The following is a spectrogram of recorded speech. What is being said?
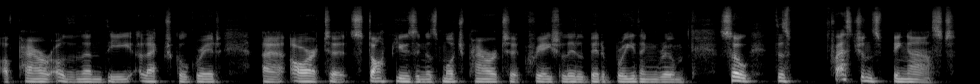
of power other than the electrical grid, uh, or to stop using as much power to create a little bit of breathing room. So there's questions being asked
